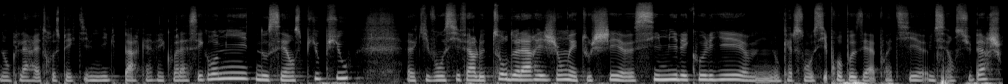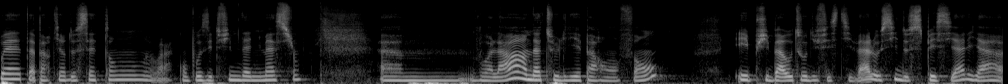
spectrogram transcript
Donc la rétrospective Nick Park avec Voilà c'est Gromit, nos séances Piu Piu, qui vont aussi faire le tour de la région et toucher 6000 écoliers. donc elles sont aussi proposées à Poitiers. Une séance super chouette à partir de 7 ans, voilà, composée de films d'animation. voilà, un atelier parents-enfants. Et puis bah, autour du festival aussi de spécial, il y a euh,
